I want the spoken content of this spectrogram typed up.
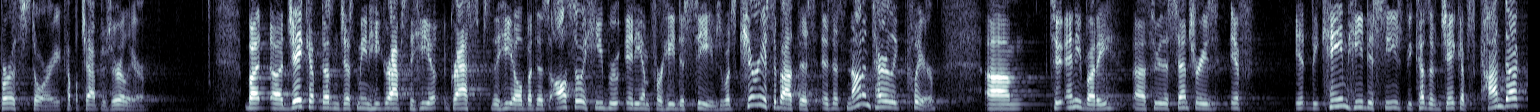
birth story a couple chapters earlier. But uh, Jacob doesn't just mean he grasps the, heel, grasps the heel, but there's also a Hebrew idiom for he deceives. What's curious about this is it's not entirely clear um, to anybody uh, through the centuries if it became he deceives because of Jacob's conduct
